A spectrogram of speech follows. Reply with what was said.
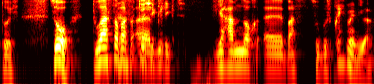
Durch. So, du hast noch Hast was. Äh, durchgeklickt. wir haben noch äh, was zu besprechen, mein Lieber.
